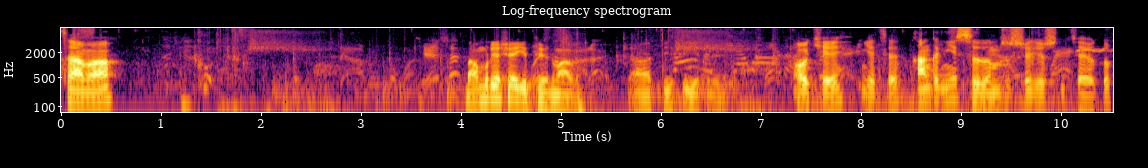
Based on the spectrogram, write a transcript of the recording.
Tamam. Ben buraya şey getiriyorum abi. Aa, TC getiriyorum. Okey. Getir. Kanka niye sığdığımızı söylüyorsun Teokup?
